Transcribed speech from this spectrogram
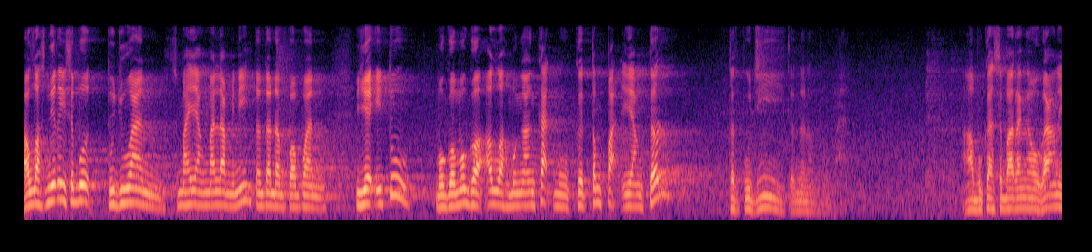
Allah sendiri sebut tujuan sembahyang malam ini tuan-tuan dan puan-puan iaitu moga-moga Allah mengangkatmu ke tempat yang ter terpuji tuan-tuan dan puan-puan. Ah bukan sebarangan orang ni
